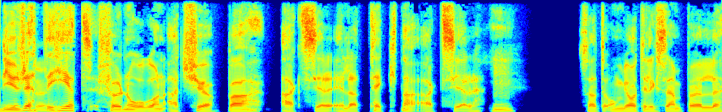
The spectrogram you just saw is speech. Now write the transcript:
Det är ju en rättighet för någon att köpa aktier eller att teckna aktier. Mm. Så att om jag till exempel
